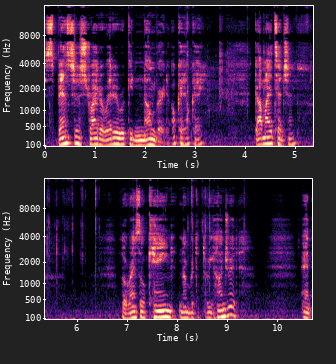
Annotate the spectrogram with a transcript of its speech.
Spencer Strider, ready rookie numbered. Okay, okay. Got my attention. Lorenzo Cain, numbered to 300. And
